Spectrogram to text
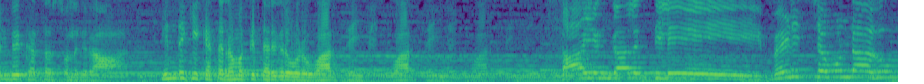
என்று கத்தர் சொல்லுகிறார். இன்றைக்கு கத்தர் நமக்கு தருகிற ஒரு வார்த்தை வார்த்தை வார்த்தை. சாயங்காலத்திலே வெளிச்சம் உண்டாகும்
